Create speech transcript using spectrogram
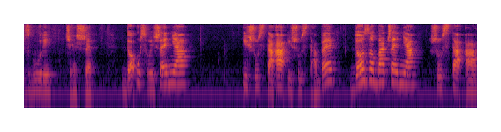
z góry cieszę. Do usłyszenia i 6a i 6b. Do zobaczenia 6a.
